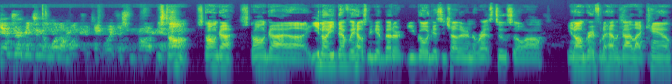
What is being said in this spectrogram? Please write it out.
Cam Jurgens in the one-on-ones. Your takeaway just from going up He's against strong, strong guy, strong guy. Uh, you know, he definitely helps me get better. You go against each other in the reps too. So, um, you know, I'm grateful to have a guy like Cam,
